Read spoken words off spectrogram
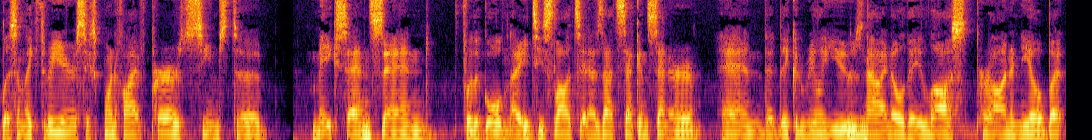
listen, like three years, 6.5 per seems to make sense. And for the Golden Knights, he slots in as that second center and that they could really use. Now I know they lost Perron and Neal, but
